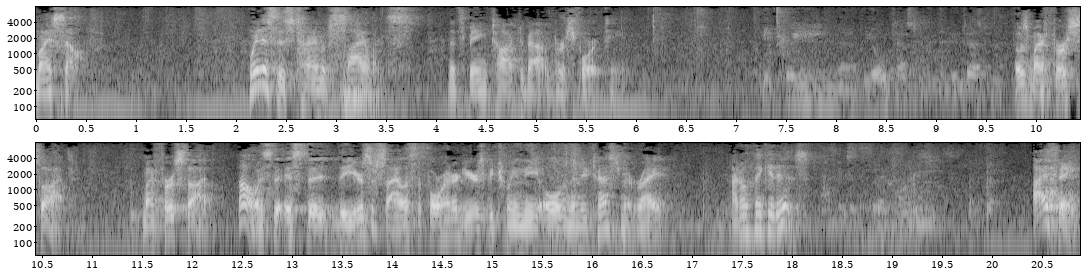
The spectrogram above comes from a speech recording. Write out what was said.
myself. When is this time of silence that's being talked about in verse 14? Between uh, the Old Testament and the New Testament? That was my first thought. My first thought. Oh, it's the, it's the, the years of silence, the 400 years between the Old and the New Testament, right? I don't think it is. I think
